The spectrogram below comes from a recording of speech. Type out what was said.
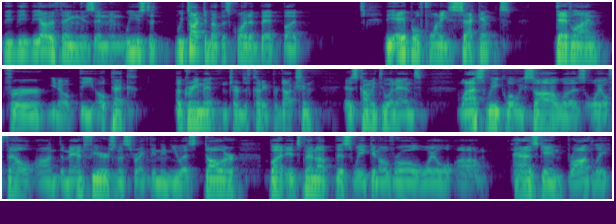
the, the the other thing is, and, and we used to we talked about this quite a bit, but the April 22nd deadline for you know the OPEC agreement in terms of cutting production is coming to an end. Last week, what we saw was oil fell on demand fears and a strengthening U.S. dollar but it's been up this week, and overall oil um, has gained broadly.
